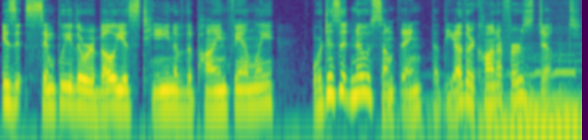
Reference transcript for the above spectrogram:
Is it simply the rebellious teen of the pine family, or does it know something that the other conifers don't?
